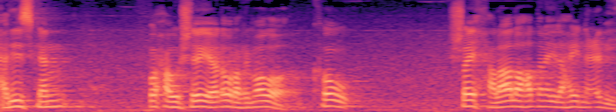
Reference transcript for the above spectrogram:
xadiiskan waxa uu sheegayaa dhowr arrimoodoo kow shay xalaalo haddana ilaahay necbi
